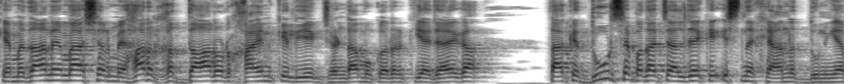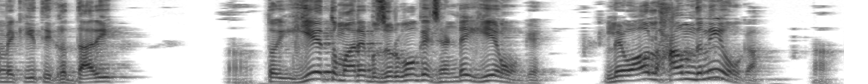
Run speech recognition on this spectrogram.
कि मैदान माशर में हर गद्दार और खाइन के लिए एक झंडा मुकर किया जाएगा, ताकि दूर से पता चल जाए कि इसने ख्यानत दुनिया में की थी गद्दारी। तो ये तुम्हारे बुज़ुर्गों के झंडे ये होंगे। लेवाउल हमद नहीं होगा। हाँ।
